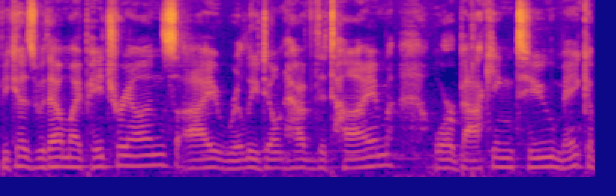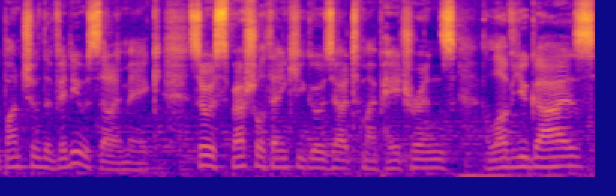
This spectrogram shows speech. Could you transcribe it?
because without my Patreons, I really don't have the time or backing to make a bunch of the videos that I make. So a special thank you goes out to my patrons. I love you guys,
